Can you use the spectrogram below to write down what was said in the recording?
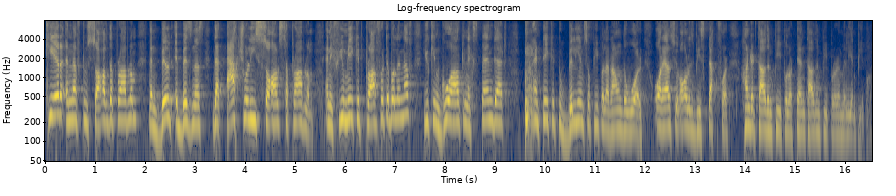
care enough to solve the problem, then build a business that actually solves the problem. And if you make it profitable enough, you can go out and expand that and take it to billions of people around the world, or else you'll always be stuck for 100,000 people, or 10,000 people, or a million people.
